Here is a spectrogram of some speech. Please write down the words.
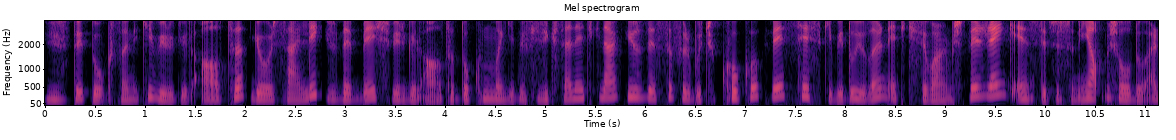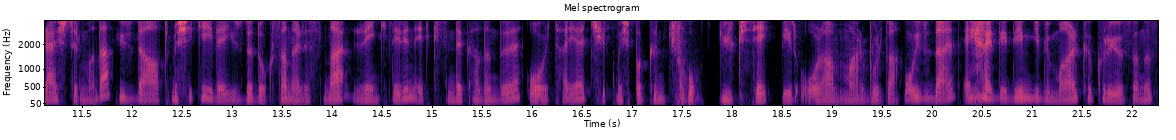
%92,6 görsellik, %5,6 dokunma gibi fiziksel etkiler, %0,5 koku ve ses gibi duyuların etkisi varmış. Ve Renk Enstitüsü'nün yapmış olduğu araştırmada %62 ile %90 arasında renklerin etkisinde kalındığı ortaya çıkmış. Bakın çok yüksek bir oran var burada. O yüzden eğer dediğim gibi marka kuruyorsanız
